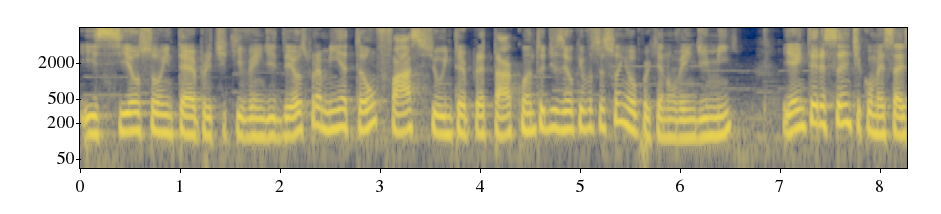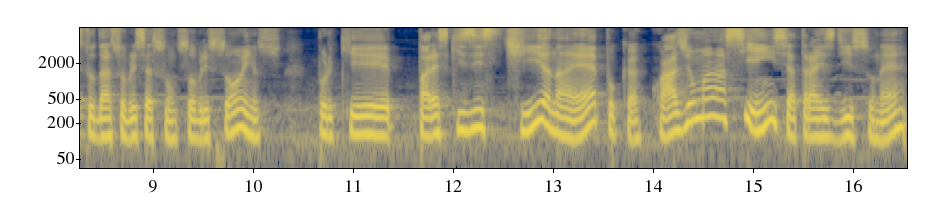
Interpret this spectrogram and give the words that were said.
E se eu sou um intérprete que vem de Deus, pra mim é tão fácil interpretar quanto dizer o que você sonhou, porque não vem de mim. E é interessante começar a estudar sobre esse assunto, sobre sonhos, porque parece que existia na época quase uma ciência atrás disso, né?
